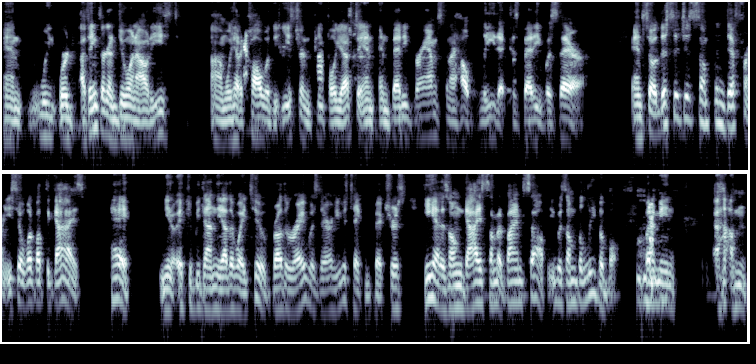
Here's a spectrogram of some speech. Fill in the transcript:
And we were, I think they're going to do one out east. Um, we had a call with the Eastern people yesterday, and, and Betty Graham's going to help lead it because Betty was there. And so this is just something different. You said, what about the guys? Hey, you know, it could be done the other way too. Brother Ray was there. He was taking pictures. He had his own guy summit by himself. He was unbelievable. But I mean, um,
